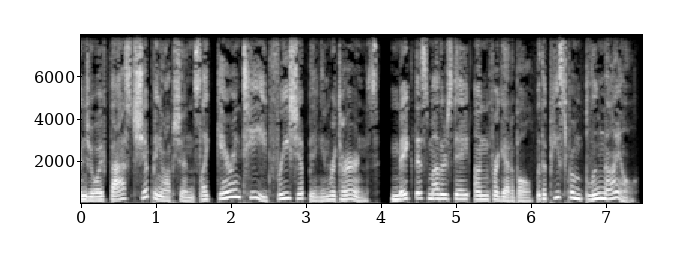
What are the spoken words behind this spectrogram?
Enjoy fast shipping options like guaranteed free shipping and returns. Make this Mother's Day unforgettable with a piece from Blue Nile.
